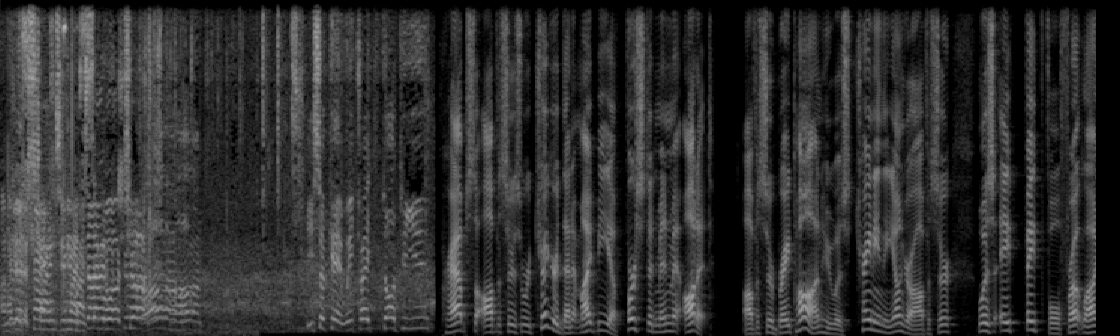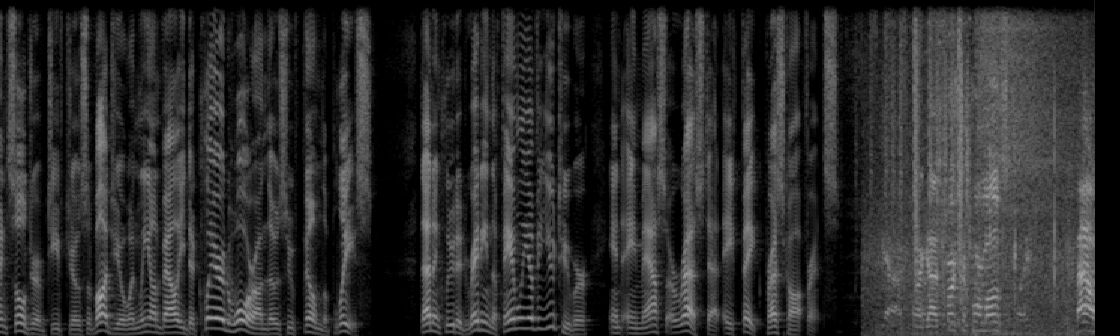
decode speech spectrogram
I'm just trying to do my sidewalk truck. Hold on, hold on. It's okay. We tried to talk to you. Perhaps the officers were triggered that it might be a First Amendment audit. Officer Breton, who was training the younger officer, was a faithful frontline soldier of Chief Joe Salvaggio when Leon Valley declared war on those who filmed the police. That included raiding the family of a YouTuber and a mass arrest at a fake press conference. Yeah, All right, guys, first and foremost, Bow,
